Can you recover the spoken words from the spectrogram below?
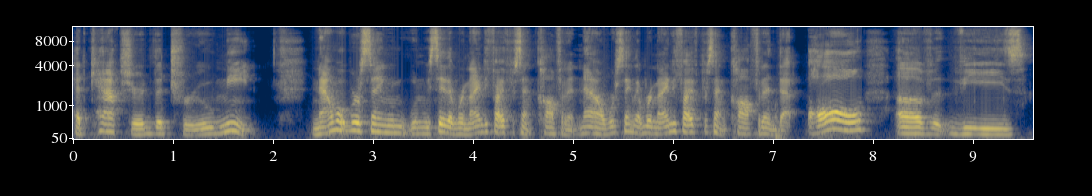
had captured the true mean. Now what we're saying when we say that we're 95% confident now, we're saying that we're 95% confident that all of these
